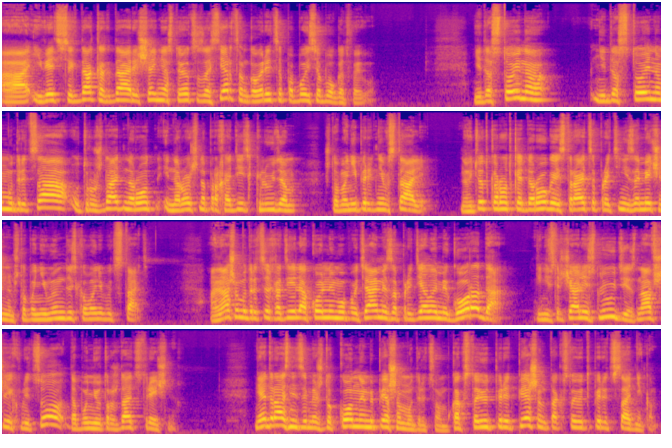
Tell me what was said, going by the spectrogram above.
А, и ведь всегда, когда решение остается за сердцем, говорится «побойся Бога твоего». Недостойно, недостойно мудреца утруждать народ и нарочно проходить к людям, чтобы они перед ним встали. Но идет короткая дорога и старается пройти незамеченным, чтобы не вынудить кого-нибудь встать. А наши мудрецы ходили окольными путями за пределами города, где не встречались люди, знавшие их в лицо, дабы не утруждать встречных. Нет разницы между конным и пешим мудрецом. Как встают перед пешим, так встают и перед всадником.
